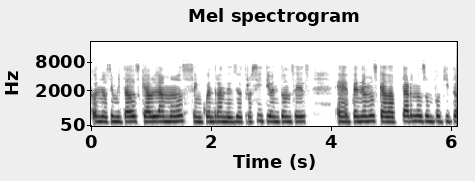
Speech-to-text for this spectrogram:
con los invitados que hablamos se encuentran desde otro sitio, entonces eh, tenemos que adaptarnos un poquito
